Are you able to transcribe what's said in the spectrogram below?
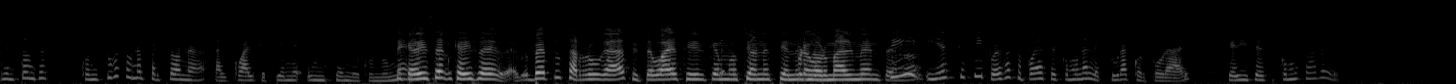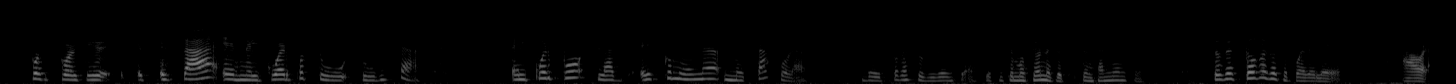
Y entonces, cuando tú ves a una persona tal cual que tiene un ceño con un Sí, que dicen, que dice, ve tus arrugas y te voy a decir qué emociones tienes Pero- normalmente. Sí, ¿no? y es que sí, por eso se puede hacer como una lectura corporal que dices, ¿cómo sabes? Pues porque eh, está en el cuerpo tu, tu vida. El cuerpo la, es como una metáfora de todas tus vivencias, de tus emociones, de tus pensamientos. Entonces, todo eso se puede leer. Ahora,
